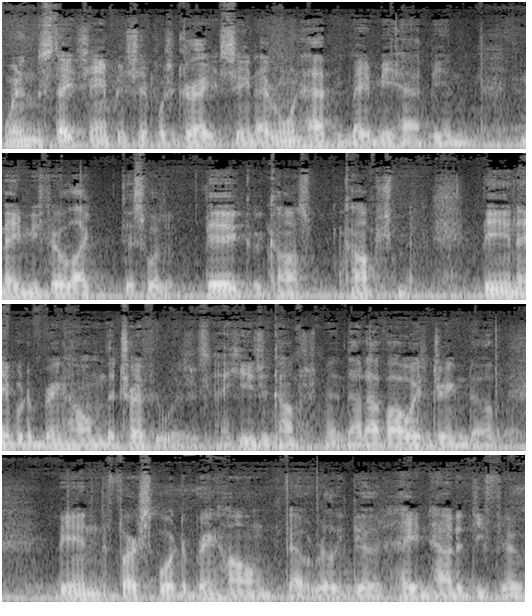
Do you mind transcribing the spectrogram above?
Winning the state championship was great. Seeing everyone happy made me happy and made me feel like this was a big accomplishment. Being able to bring home the trophy was a huge accomplishment that I've always dreamed of. Being the first sport to bring home felt really good. Haiden, how did you feel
